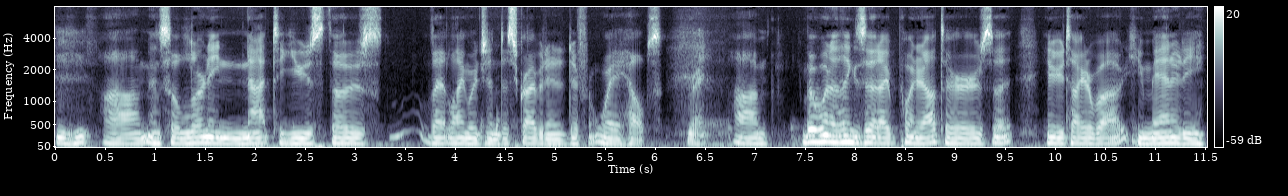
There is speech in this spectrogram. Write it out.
Mm-hmm. Um, and so learning not to use those that language and describe it in a different way helps. Right. Um, but one of the things that I pointed out to her is that you know you're talking about humanity.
